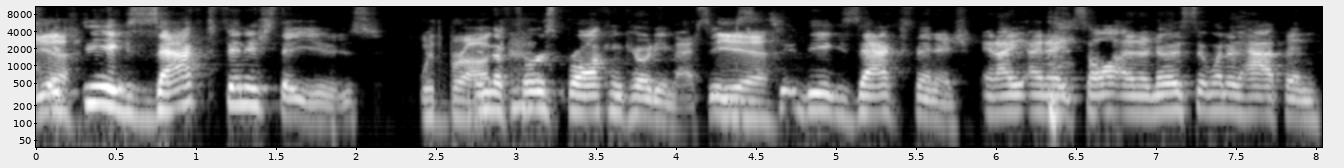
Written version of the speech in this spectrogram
Yeah. It's the exact finish they used with Brock in the first Brock and Cody match. The, yeah. the exact finish. And I and I saw and I noticed it when it happened.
